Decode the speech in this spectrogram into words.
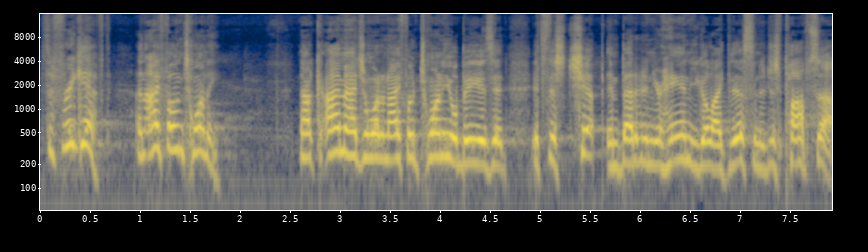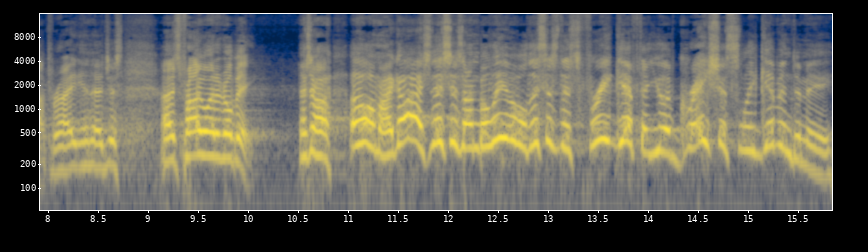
It's a free gift an iPhone 20. Now, I imagine what an iPhone 20 will be is it, it's this chip embedded in your hand. You go like this, and it just pops up, right? And it just, uh, that's probably what it'll be. And so, oh my gosh, this is unbelievable. This is this free gift that you have graciously given to me.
